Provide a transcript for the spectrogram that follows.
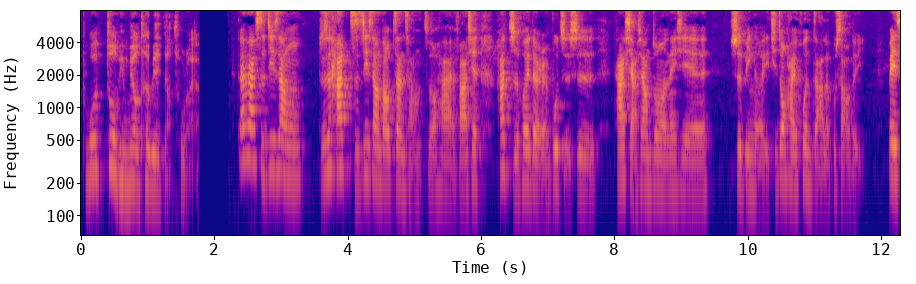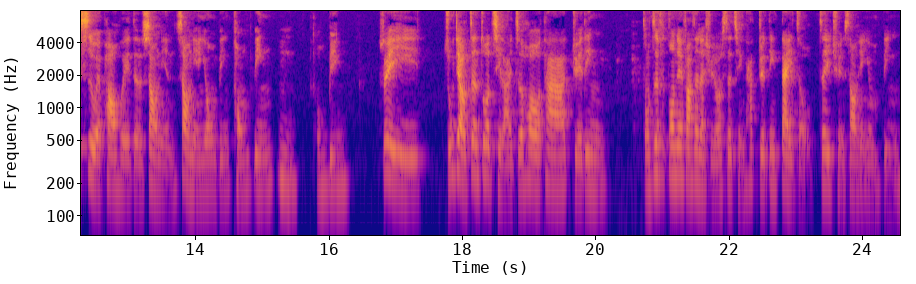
不过作品没有特别讲出来啊，但他实际上就是他实际上到战场之后，他还发现他指挥的人不只是他想象中的那些士兵而已，其中还混杂了不少的被视为炮灰的少年、少年佣兵、童兵。嗯，童兵。所以主角振作起来之后，他决定，总之中间发生了许多事情，他决定带走这一群少年佣兵。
